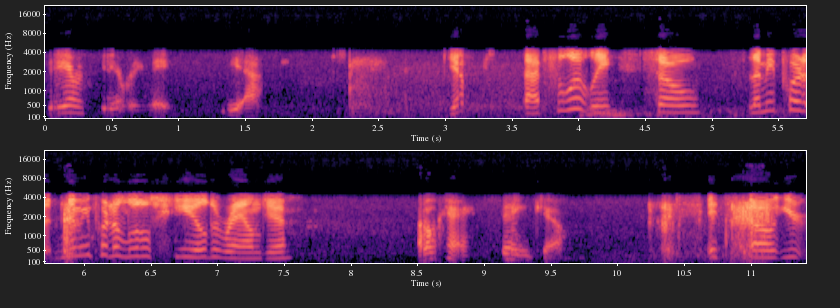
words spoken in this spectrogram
they're scaring me. Yeah. Yep, absolutely. So let me put let me put a little shield around you. Okay. Thank you. It's oh you're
